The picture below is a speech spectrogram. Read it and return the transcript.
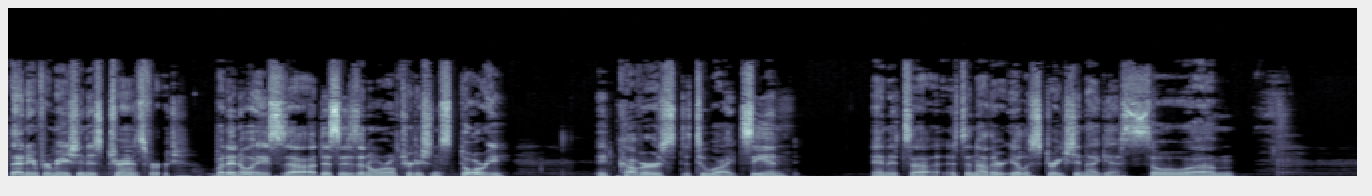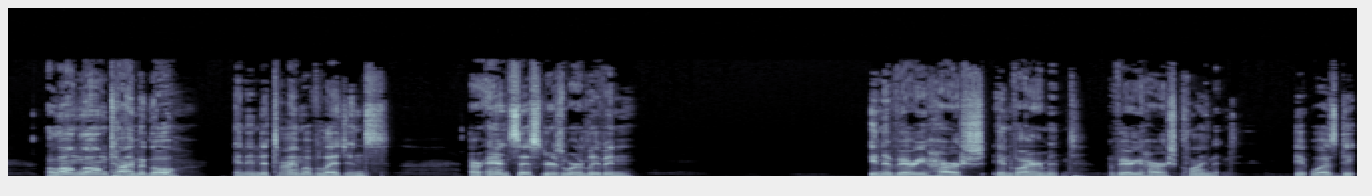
that information is transferred. But anyways, uh, this is an oral tradition story. It covers the two-eyed seeing. And it's a it's another illustration, I guess. So, um, a long, long time ago, and in the time of legends, our ancestors were living in a very harsh environment, a very harsh climate. It was the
